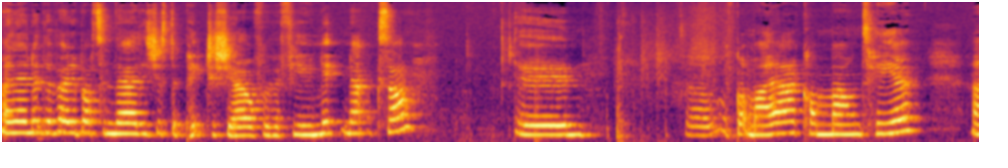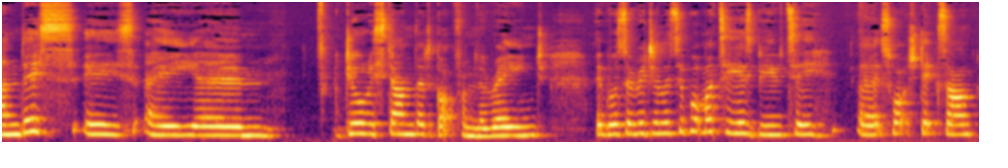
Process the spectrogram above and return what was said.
And then at the very bottom there there's just a picture shelf with a few knickknacks on. Um, so I've got my Archon mount here and this is a um, jewellery stand that I got from the range. It was originally to put my Tia's Beauty uh, swatch sticks on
